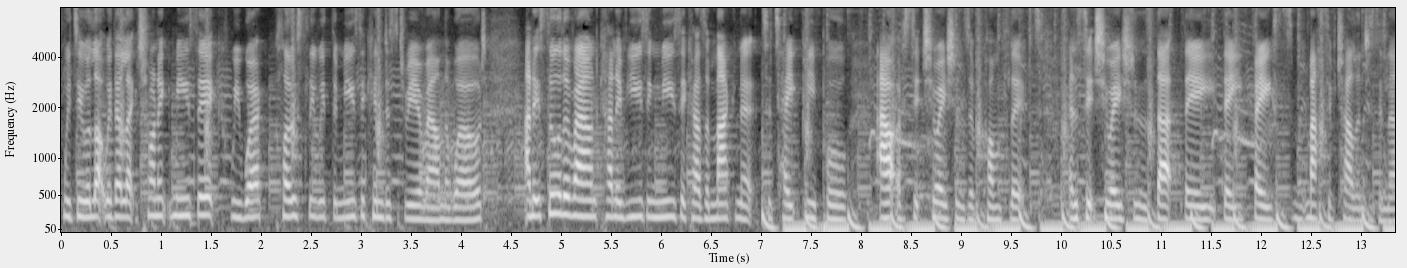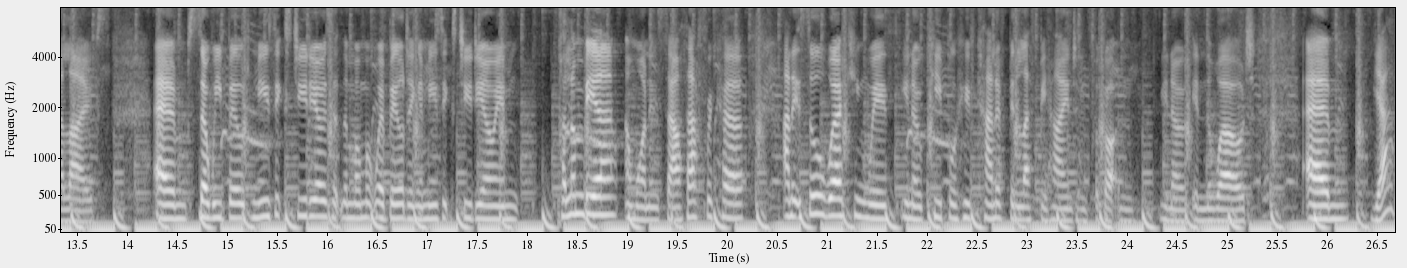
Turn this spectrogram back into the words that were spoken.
we do a lot with electronic music, we work closely with the music industry around the world. And it's all around kind of using music as a magnet to take people out of situations of conflict and situations that they, they face massive challenges in their lives. Um, so we build music studios. At the moment, we're building a music studio in Colombia and one in South Africa, and it's all working with you know people who've kind of been left behind and forgotten, you know, in the world. Um, yeah,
